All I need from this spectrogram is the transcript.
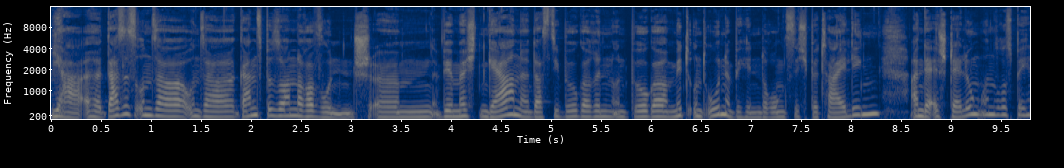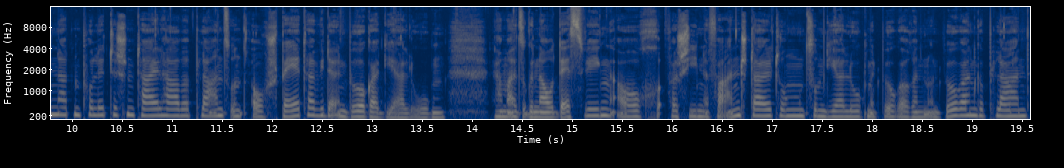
Ja, äh, das ist unser, unser ganz besonderer Wunsch. Ähm, wir möchten gerne, dass die Bürgerinnen und Bürger mit und ohne Behinderung sich beteiligen an der Erstellung unseres behindertenpolitischen Teilhabeplans und auch später wieder in Bürgerdialogen. Wir haben also genau deswegen auch verschiedene Veranstaltungen zum Dialog mit Bürgerinnen und Bürgern geplant.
